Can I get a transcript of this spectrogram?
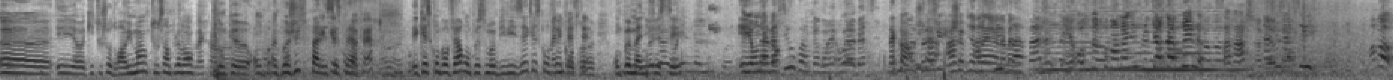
euh, et euh, qui touchent aux droits humains tout simplement. Donc on, on peut juste pas Et laisser faire. peut faire Et qu'est-ce qu'on peut faire? On peut se mobiliser. Qu'est-ce qu'on fait contre On peut manifester. Et on est à Bercy ou pas? D'accord, je, suis, je viendrai à la manif. Et on se retrouve en manif le 15 avril Ça marche. Merci. Bravo.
